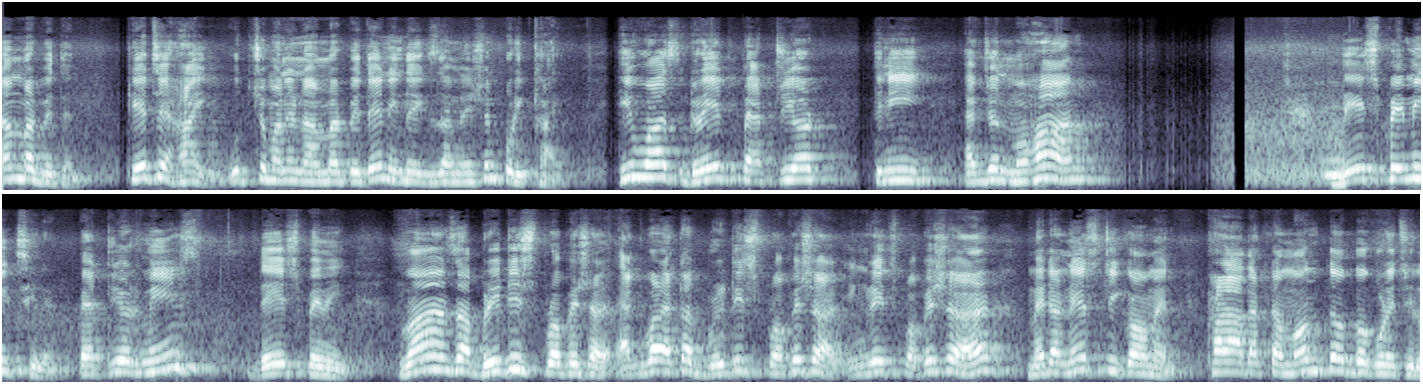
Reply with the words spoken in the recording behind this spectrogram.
নাম্বার পেতেন। ঠিক আছে হাই, উচ্চ মানের নাম্বার পেতেন ইন দ্য এক্সামিনেশন পরীক্ষায়। হি ওয়াজ গ্রেট প্যাট্রিয়ট তিনি একজন মহান দেশপ্রেমিক ছিলেন। প্যাট্রিয়ট মিন্স দেশপ্রেমিক। ওয়ান্স আ ব্রিটিশ প্রফেসর একবার একটা ব্রিটিশ প্রফেসর ইংরেজ প্রফেসর মেড নেস্টি কমেন্ট খারাপ একটা মন্তব্য করেছিল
